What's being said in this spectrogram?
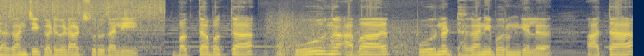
ढगांची गडगडाट सुरू झाली. बघता बघता पूर्ण आबाळ पूर्ण ढगाने भरून गेलं. आता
